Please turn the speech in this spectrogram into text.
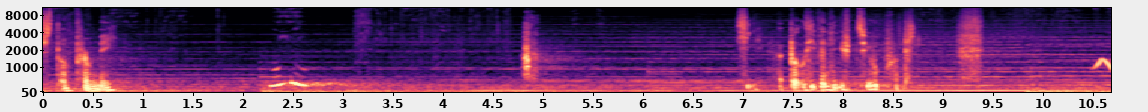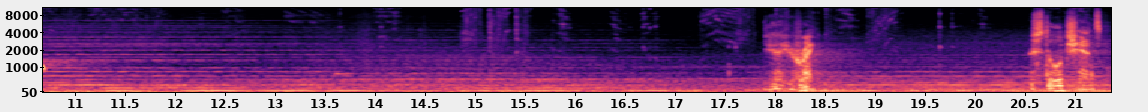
You them for me. Yeah, I believe in you too, buddy. Yeah, you're right. There's still a chance.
